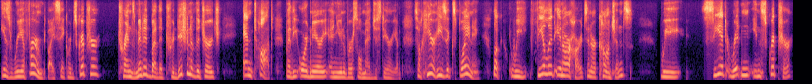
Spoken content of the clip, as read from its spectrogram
is reaffirmed by sacred scripture, transmitted by the tradition of the church, and taught by the ordinary and universal magisterium. So here he's explaining look, we feel it in our hearts, in our conscience. We see it written in scripture.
